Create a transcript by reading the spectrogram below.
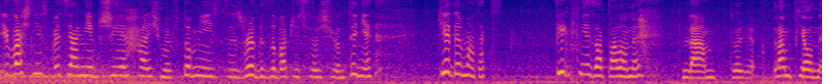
i właśnie specjalnie przyjechaliśmy w to miejsce, żeby zobaczyć tę świątynię, kiedy ma tak pięknie zapalone lampy, lampiony.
